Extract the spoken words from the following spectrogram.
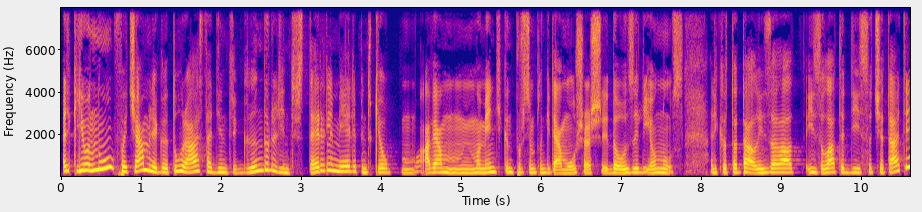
Adică eu nu făceam legătura asta dintre gândurile, dintre stările mele, pentru că eu aveam momente când pur și simplu închideam ușa și două zile eu nu Adică total izolat, izolată de societate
